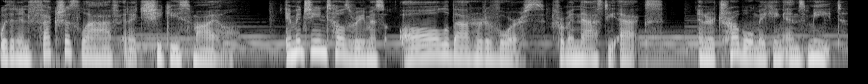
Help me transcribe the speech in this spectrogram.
with an infectious laugh and a cheeky smile. Imogene tells Remus all about her divorce from a nasty ex and her trouble making ends meet.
